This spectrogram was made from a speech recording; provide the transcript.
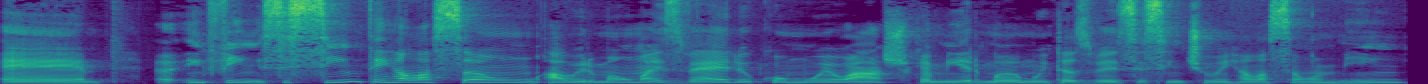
é, enfim, se sinta em relação ao irmão mais velho como eu acho que a minha irmã muitas vezes se sentiu em relação a mim,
